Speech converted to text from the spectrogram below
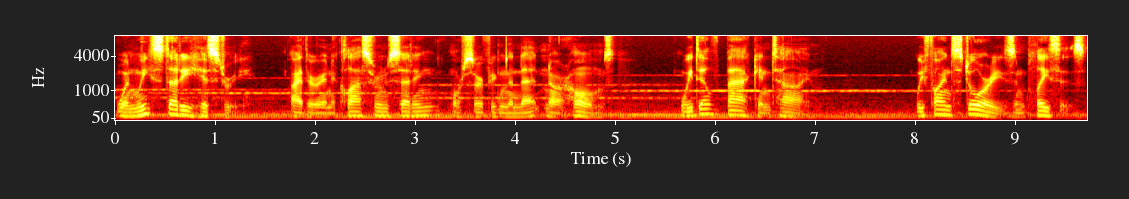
When we study history, either in a classroom setting or surfing the net in our homes, we delve back in time. We find stories and places,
